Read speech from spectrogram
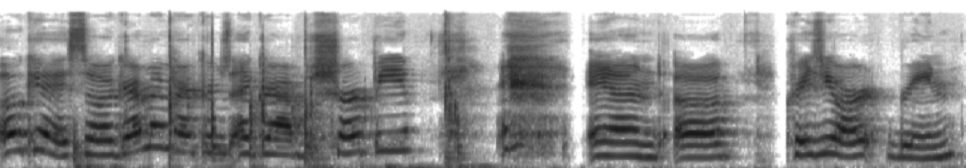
Okay, so I grabbed my markers. I grabbed Sharpie and uh, Crazy Art Green.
